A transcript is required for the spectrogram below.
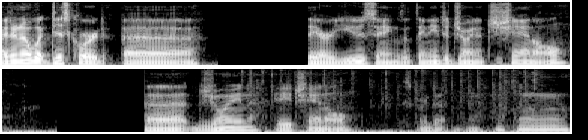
I don't know what Discord uh they are using. That they need to join a channel. Uh, join a channel. Discord.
